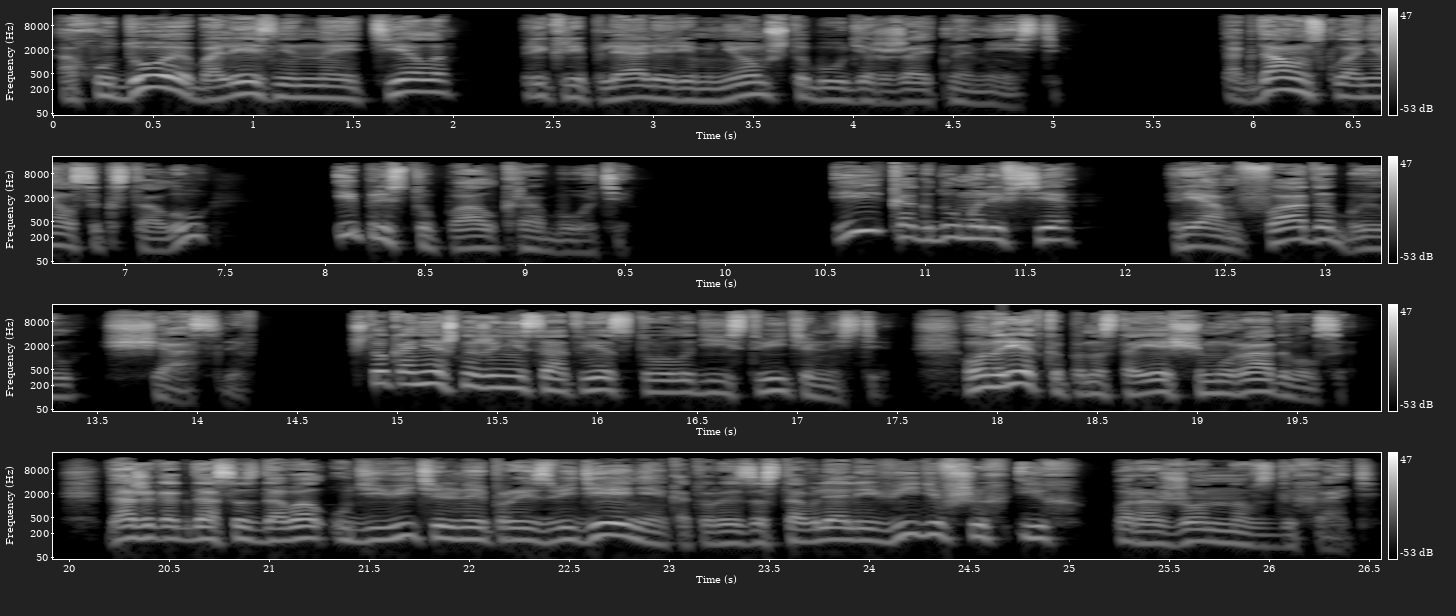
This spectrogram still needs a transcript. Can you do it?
а худое болезненное тело прикрепляли ремнем, чтобы удержать на месте. Тогда он склонялся к столу и приступал к работе. И, как думали все, Риамфада был счастлив что, конечно же, не соответствовало действительности. Он редко по-настоящему радовался, даже когда создавал удивительные произведения, которые заставляли видевших их пораженно вздыхать.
